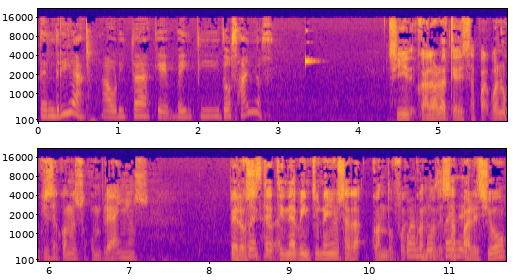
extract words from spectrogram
tendría ahorita que 22 años. Sí, a la hora que desapareció. Bueno, quizá cuando es su cumpleaños. Pero Pues, sí te- a- tenía 21 años a la- cuando fue Cuando cuando, fue de- desapareció.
